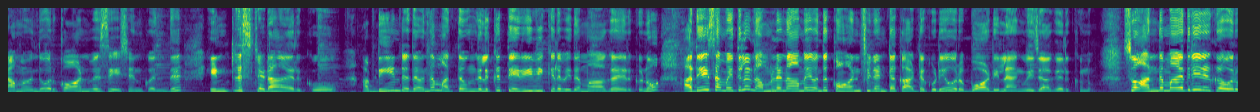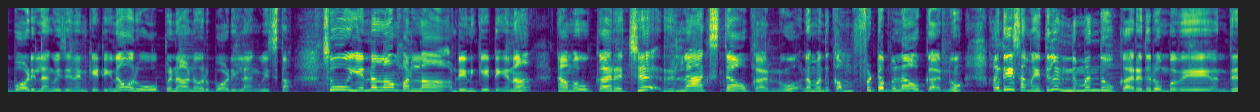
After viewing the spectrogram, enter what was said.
நாம் வந்து ஒரு கான்வர்சேஷனுக்கு வந்து இன்ட்ரெஸ்டடாக இருக்கும் அப்படின்றத வந்து மற்றவங்களுக்கு தெரிவிக்கிற விதமாக இருக்கணும். அதே சமயத்தில் நம்மளை நாமே வந்து கான்ஃபிடென்ட்டாக காட்டக்கூடிய ஒரு பாடி லாங்குவேஜாக இருக்கணும். ஸோ அந்த மாதிரி இருக்கிற ஒரு பாடி லாங்குவேஜ் என்னன்னு கேட்டிங்கன்னா ஒரு ஓப்பனான ஒரு பாடி லாங்குவேஜ் தான். ஸோ என்னெல்லாம் பண்ணலாம் அப்படின்னு கேட்டிங்கன்னா நம்ம உட்கார வச்சு ரிலாக்ஸ்டாக உட்காரணும். நம்ம வந்து கம்ஃபர்டபுளாக உட்காரணும். அதே சமயத்தில் நிமிர்ந்து உட்காரது ரொம்பவே வந்து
